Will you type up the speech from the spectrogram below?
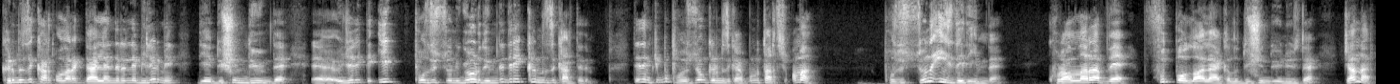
Kırmızı kart olarak değerlendirilebilir mi diye düşündüğümde e, öncelikle ilk pozisyonu gördüğümde direkt kırmızı kart dedim. Dedim ki bu pozisyon kırmızı kart. Bunu tartışım ama pozisyonu izlediğimde kurallara ve futbolla alakalı düşündüğünüzde canlar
